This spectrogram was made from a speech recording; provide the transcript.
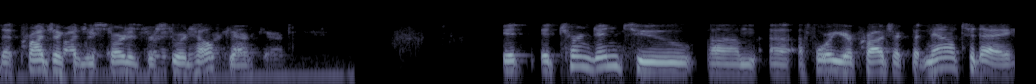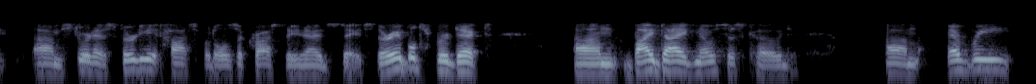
that project that we started for Steward Healthcare, it it turned into um, a four-year project. But now today, um, has 38 hospitals across the United States. They're able to predict um, by diagnosis code um, every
